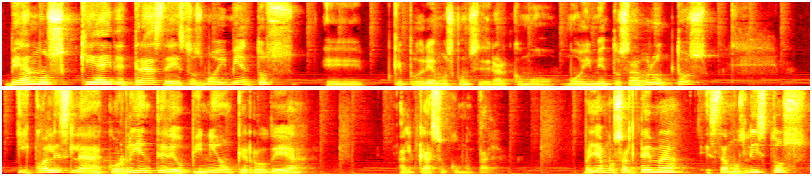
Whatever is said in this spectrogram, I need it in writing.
Veamos qué hay detrás de estos movimientos eh, que podríamos considerar como movimientos abruptos y cuál es la corriente de opinión que rodea al caso como tal. Vayamos al tema, estamos listos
